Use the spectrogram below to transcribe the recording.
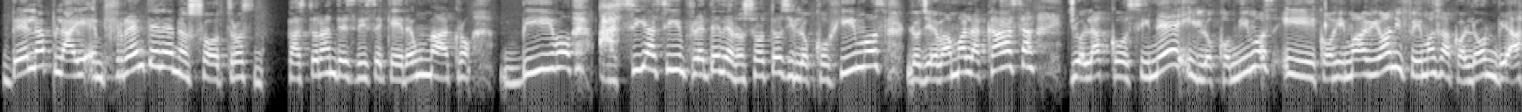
de la playa enfrente de nosotros, Pastor Andrés dice que era un macro vivo, así, así enfrente de nosotros y lo cogimos, lo llevamos a la casa, yo la cociné y lo comimos y cogimos avión y fuimos a Colombia.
